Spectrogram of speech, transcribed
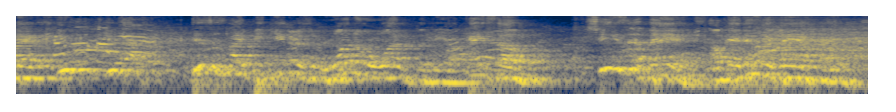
And you, you got, this is like beginners 101 for me, okay? So, she's advanced, okay? This is advanced here.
